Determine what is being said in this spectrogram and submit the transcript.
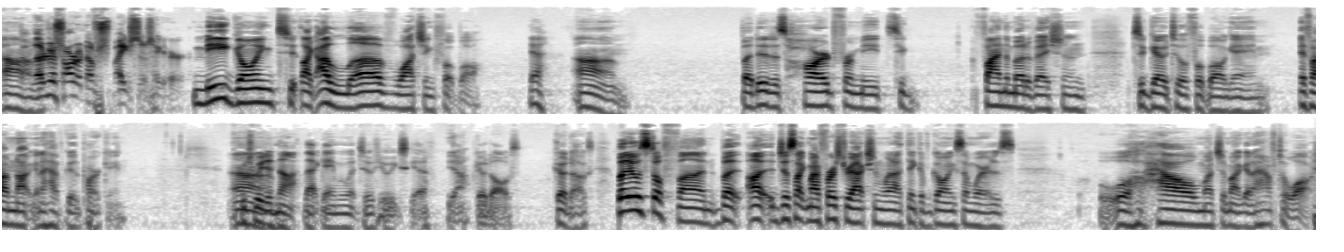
Um, there just aren't enough spaces here. me going to like I love watching football. Yeah. Um, but it is hard for me to find the motivation to go to a football game if I'm not going to have good parking. Which we did Um, not. That game we went to a few weeks ago. Yeah, Go dogs. go dogs. But it was still fun. But uh, just like my first reaction when I think of going somewhere is, well, how much am I going to have to walk?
